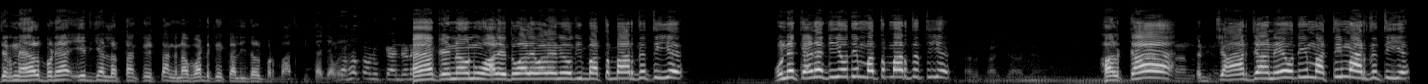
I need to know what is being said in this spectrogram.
ਜਰਨੈਲ ਬਣਿਆ ਇਹਦੀਆਂ ਲੱਤਾਂ ਕੇ ਢੰਗ ਨਾਲ ਵੱਢ ਕੇ ਅਕਾਲੀ ਦਲ ਬਰਬਾਦ ਕੀਤਾ ਜਾਵੇ। ਮੈਂ ਕਹਿੰਦਾ ਉਹਨੂੰ ਆਲੇ ਦੁਆਲੇ ਵਾਲੇ ਨੇ ਉਹਦੀ ਮੱਤ ਮਾਰ ਦਿੱਤੀ ਹੈ ਉਹਨੇ ਕਹਿਣਾ ਕੀ ਉਹਦੀ ਮੱਤ ਮਾਰ ਦਿੱਤੀ ਹੈ ਹਲਕਾ ਇੰਚਾਰਜਾਂ ਨੇ ਉਹਦੀ ਮਾਤੀ ਮਾਰ ਦਿੱਤੀ ਹੈ।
